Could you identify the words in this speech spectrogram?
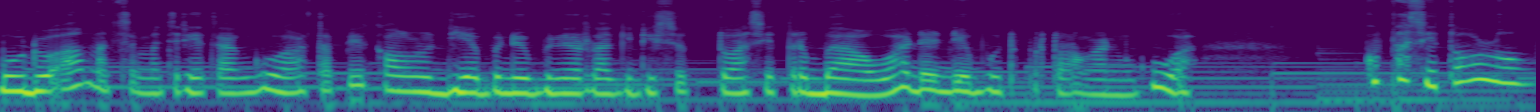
Bodoh amat sama cerita gue tapi kalau dia bener-bener lagi di situasi terbawah dan dia butuh pertolongan gue gue pasti tolong.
